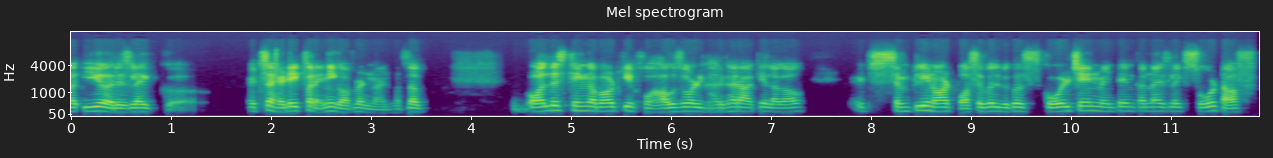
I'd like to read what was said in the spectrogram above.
a year is like, uh, it's a headache for any government, man. Matlab, all this thing about ki household ghar ghar aake lagao, it's simply not possible because cold chain maintain karna is like so tough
